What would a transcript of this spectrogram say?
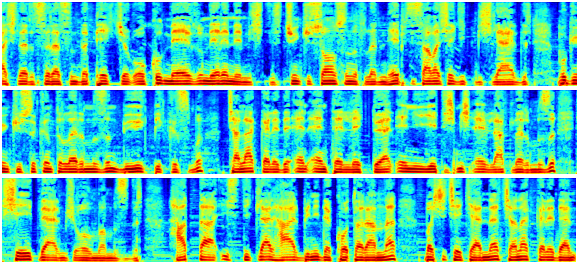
savaşları sırasında pek çok okul mezun verememiştir. Çünkü son sınıfların hepsi savaşa gitmişlerdir. Bugünkü sıkıntılarımızın büyük bir kısmı Çanakkale'de en entelektüel, en iyi yetişmiş evlatlarımızı şehit vermiş olmamızdır. Hatta İstiklal Harbi'ni de kotaranlar, başı çekenler Çanakkale'den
